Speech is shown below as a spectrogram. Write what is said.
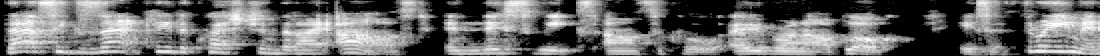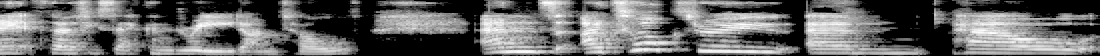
That's exactly the question that I asked in this week's article over on our blog. It's a three minute, 30 second read, I'm told. And I talk through um, how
